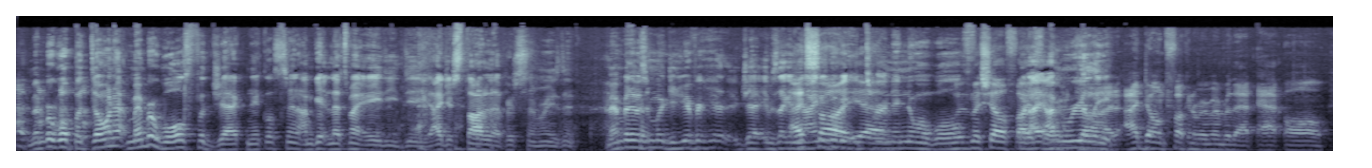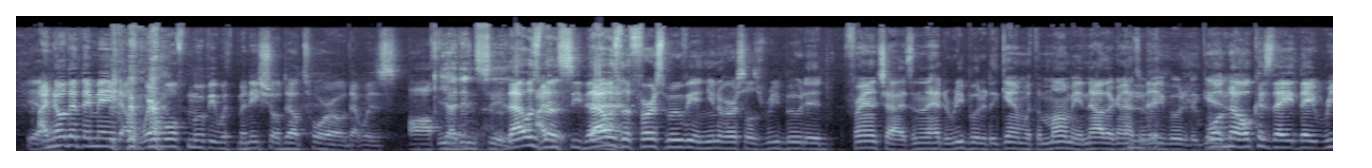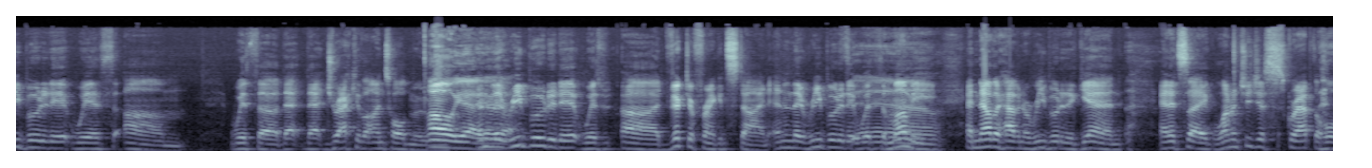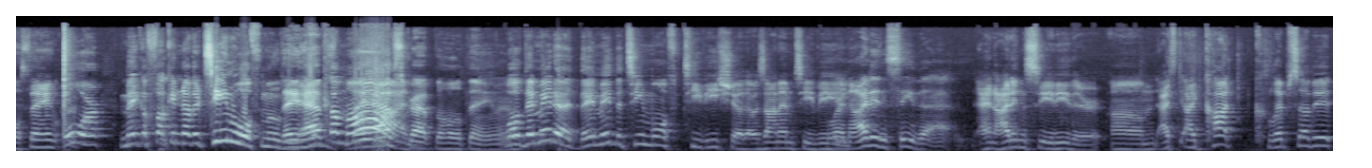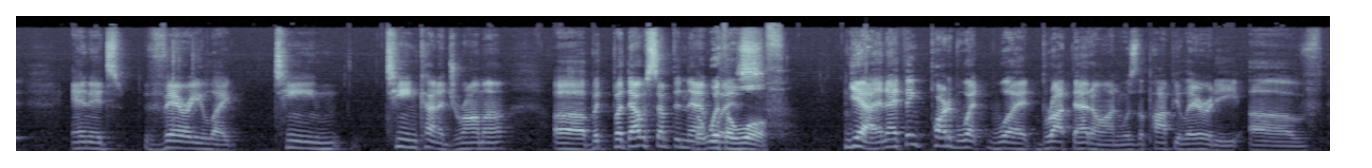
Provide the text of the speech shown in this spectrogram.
Remember what? But don't have, remember Wolf with Jack Nicholson. I'm getting that's my ADD. I just thought of that for some reason. Remember there was a movie. Did you ever hear? It was like a I 90s saw movie. it, He yeah. turned into a wolf. With Michelle But I, I'm really. God, I don't fucking remember that at all. Yeah. I know that they made a werewolf movie with Benicio del Toro that was awful. Yeah, I didn't see it. That was I the didn't see that. That was the first movie in Universal's rebooted franchise, and then they had to reboot it again with the Mummy, and now they're gonna have to they- reboot it again. Well, no, because they they rebooted it with um with uh, that that Dracula Untold movie. Oh, yeah, and yeah, then yeah. they rebooted it with uh, Victor Frankenstein, and then they rebooted it with The Mummy, and now they're having to reboot it again. And it's like, why don't you just scrap the whole thing, or make a fucking another Teen Wolf movie? They man? have come on. They have scrapped the whole thing. Man. Well, they made a they made the Teen Wolf TV show that was on MTV. Wait, no, I didn't see that. and I didn't see it either. Um, I, I caught clips of it, and it's very like teen teen kind of drama. Uh, but but that was something that But with a wolf. Yeah, and I think part of what what brought that on was the popularity of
